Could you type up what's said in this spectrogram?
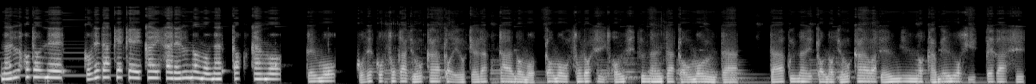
なるほどね。これだけ警戒されるのも納得かも。でも、これこそがジョーカーというキャラクターの最も恐ろしい本質なんだと思うんだ。ダークナイトのジョーカーは善人の仮面をひっぺがし、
